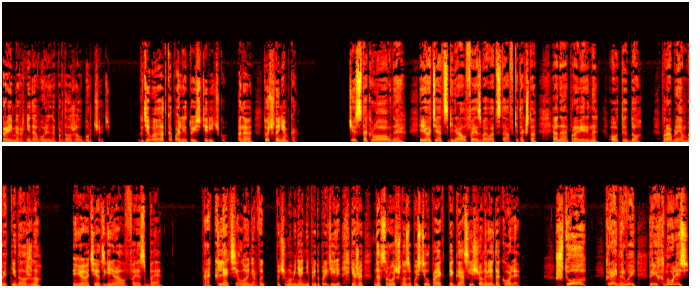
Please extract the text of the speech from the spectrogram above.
Креймер недовольно продолжал бурчать. «Где вы откопали эту истеричку? Она точно немка?» «Чистокровная. Ее отец генерал ФСБ в отставке, так что она проверена от и до. Проблем быть не должно». «Ее отец генерал ФСБ?» «Проклятие, Лойнер, вы почему меня не предупредили? Я же досрочно запустил проект «Пегас» еще на ледоколе». «Что? Креймер, вы рехнулись?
